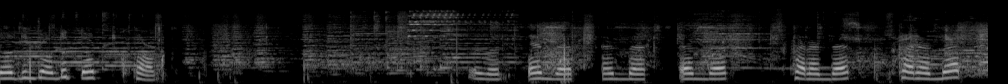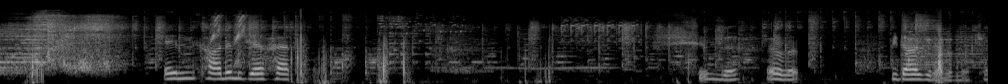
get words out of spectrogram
Dördüncü olduk. 4 kupa aldık. Evet. Ender, Ender, Ender, Süper Ender, Süper Ender. 50 tane mücevher. Şimdi evet. Bir daha girelim maça.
